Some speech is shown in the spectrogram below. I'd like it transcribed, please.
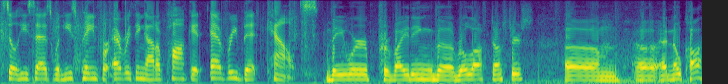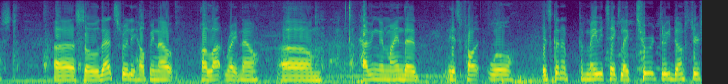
Still, he says when he's paying for everything out of pocket, every bit counts. They were providing the roll-off dumpsters um, uh, at no cost. Uh, so that's really helping out a lot right now. Um, having in mind that it's probably, well, it's gonna maybe take like two or three dumpsters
